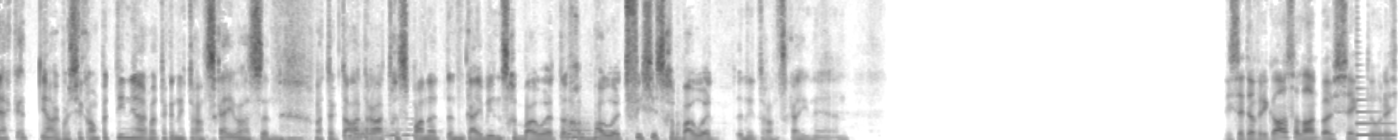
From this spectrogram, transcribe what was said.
ek het, ja ek was seker amper 10 jaar wat ek in die Transkei was en wat ek daar draad gespan het en Gabins gebou het en gebou het fisies gebou het in die Transkei nee en Die Suid-Afrikaanse landbousektor is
